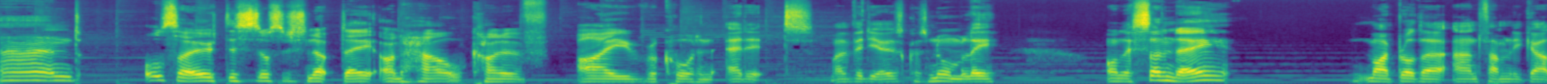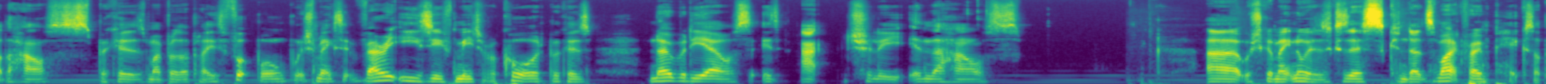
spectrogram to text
And also, this is also just an update on how kind of I record and edit my videos because normally on a Sunday, my brother and family go out the house because my brother plays football, which makes it very easy for me to record because nobody else is actually in the house, uh, which can make noises because this condenser microphone picks up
